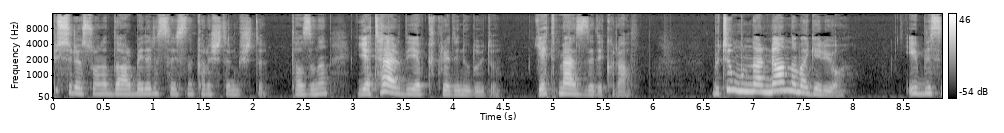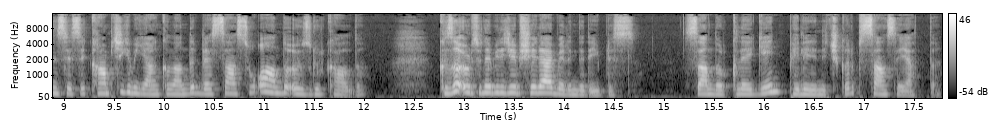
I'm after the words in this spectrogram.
Bir süre sonra darbelerin sayısını karıştırmıştı. Tazının yeter diye kükrediğini duydu. Yetmez dedi kral. Bütün bunlar ne anlama geliyor? İblisin sesi kampçı gibi yankılandı ve Sansa o anda özgür kaldı. Kıza örtünebileceği bir şeyler verin dedi iblis. Sandor Clegane pelerini çıkarıp Sansa'ya attı.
